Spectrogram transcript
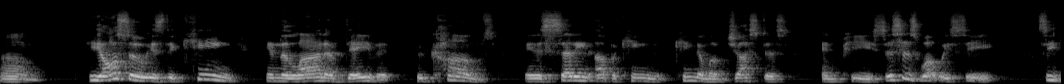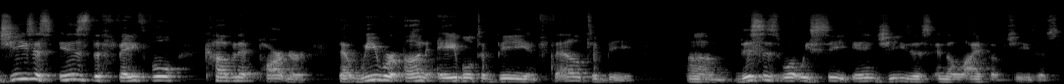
Um, he also is the king in the line of David who comes and is setting up a king, kingdom of justice and peace. This is what we see. See, Jesus is the faithful covenant partner that we were unable to be and failed to be. Um, this is what we see in Jesus, in the life of Jesus.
